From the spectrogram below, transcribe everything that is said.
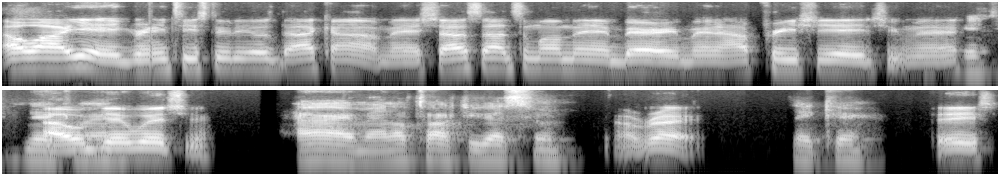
Oh, uh, yeah, greenteastudios.com, man. Shouts out to my man Barry, man. I appreciate you, man. I will man. get with you. All right, man. I'll talk to you guys soon. All right. Take care. Peace.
